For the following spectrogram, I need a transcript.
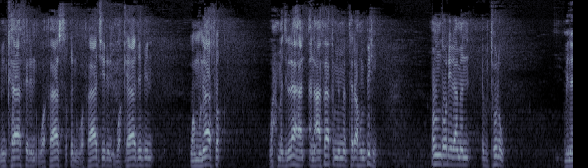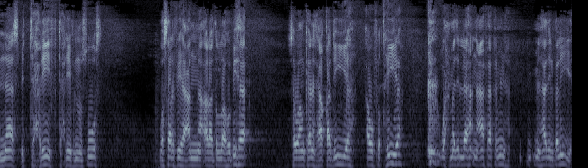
من كافر وفاسق وفاجر وكاذب ومنافق. واحمد الله أن عافاك مما ابتلاهم به. انظر إلى من ابتلوا من الناس بالتحريف تحريف النصوص وصرفها عن ما أراد الله بها سواء كانت عقدية أو فقهية. واحمد الله أن عافاك منها من هذه البلية.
